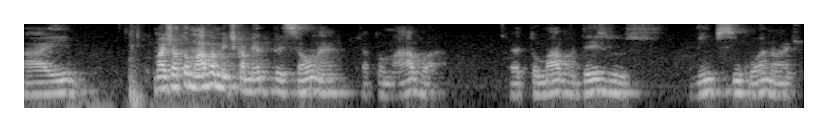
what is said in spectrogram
Aí, mas já tomava medicamento de pressão, né? Já tomava, já tomava desde os 25 anos, acho,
